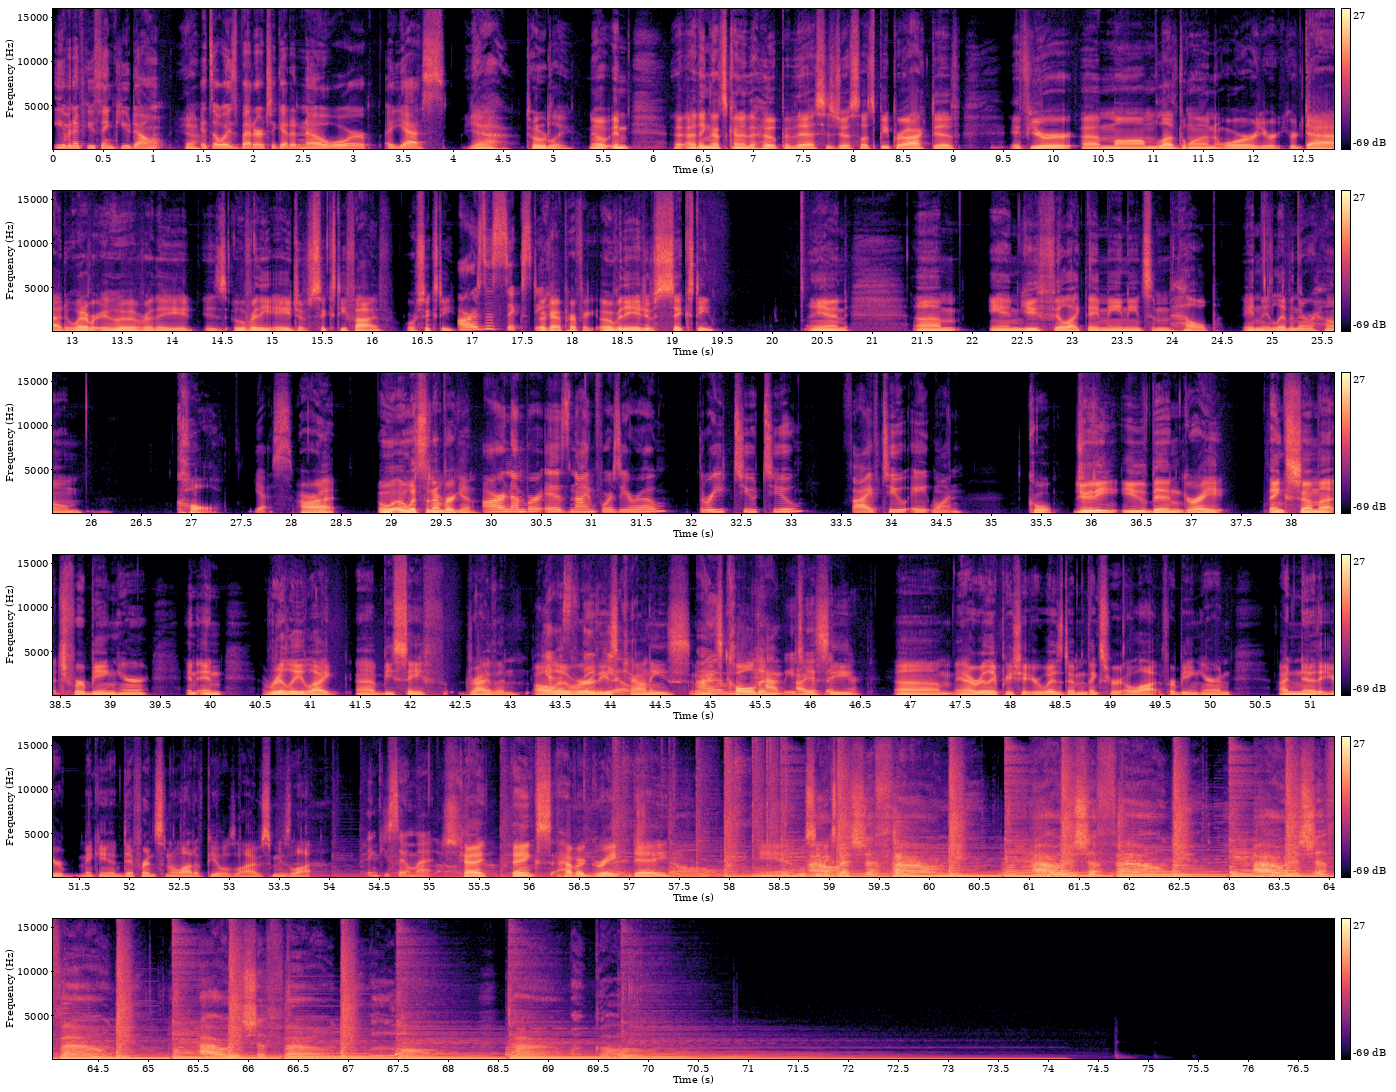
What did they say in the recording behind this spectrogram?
Even if you think you don't, Yeah. it's always better to get a no or a yes. Yeah, totally. No, and I think that's kind of the hope of this is just let's be proactive. If your uh, mom, loved one, or your your dad, whatever, whoever they is over the age of sixty five or sixty, Ours is 60. okay, perfect, over the age of sixty, and um, and you feel like they may need some help, and they live in their home, call. Yes. All right. What's the number again? Our number is 940 322 5281. Cool. Judy, you've been great. Thanks so much for being here and and really like uh, be safe driving all Yes, over these you. could when it's I'm cold and happy to have been icy. Um, and I really appreciate your wisdom and thanks for a lot for being here. And I know that you're making a difference in a lot of people's lives. It means a lot. Thank you so much. Okay. Thanks. Have a great day. And we'll see you next time. I wish time. I found you. I wish I found you. I wish I found you.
